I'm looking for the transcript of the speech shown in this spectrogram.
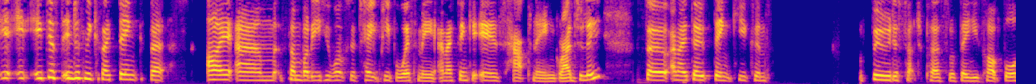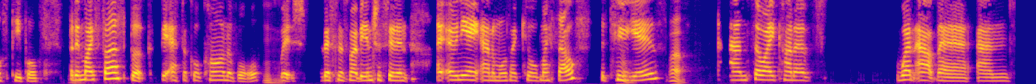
it it just interests me because I think that I am somebody who wants to take people with me, and I think it is happening gradually. So, and I don't think you can food is such a personal thing you can't force people but in my first book the ethical carnivore mm-hmm. which listeners might be interested in i only ate animals i killed myself for two mm. years wow. and so i kind of went out there and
